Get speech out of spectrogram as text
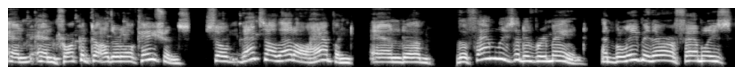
and and truck it to other locations. So that's how that all happened. And um, the families that have remained, and believe me, there are families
